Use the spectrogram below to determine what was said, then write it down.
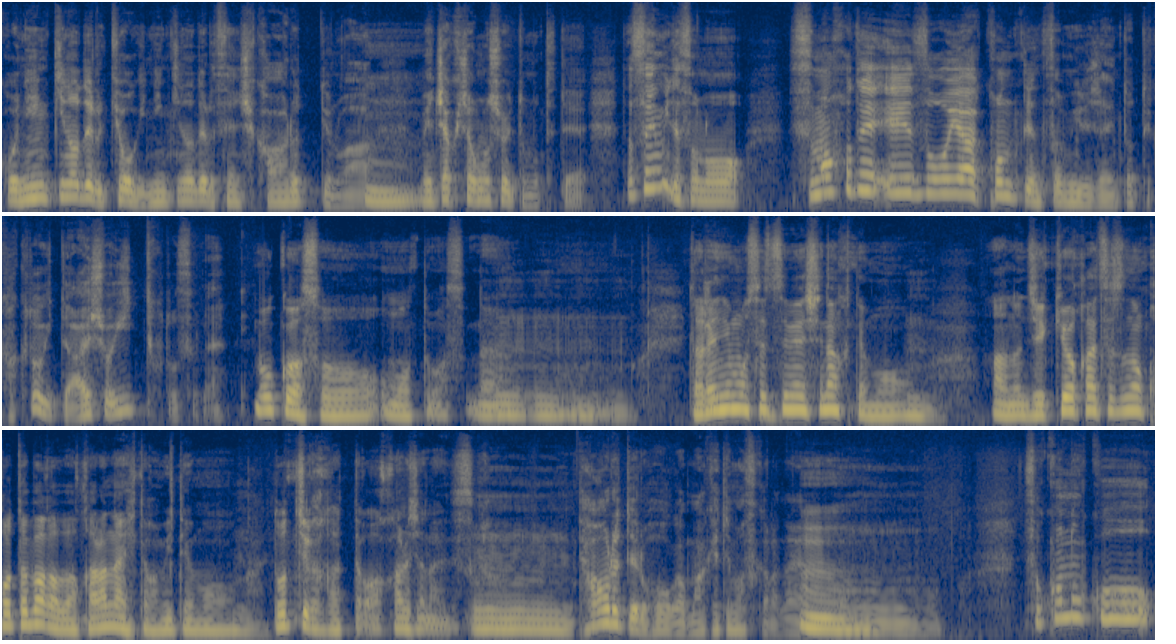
こう人気の出る競技人気の出る選手変わるっていうのはめちゃくちゃ面白いと思ってて、そういう意味でそのスマホで映像やコンテンツを見る時代にとって格闘技って相性いいってことですよね。僕はそう思ってますね、うんうんうんうん。誰にも説明しなくても、あの実況解説の言葉がわからない人が見ても、どっちが勝ったかわかるじゃないですか、うん倒れてる方が負けてますからね、んうん。そこのこう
